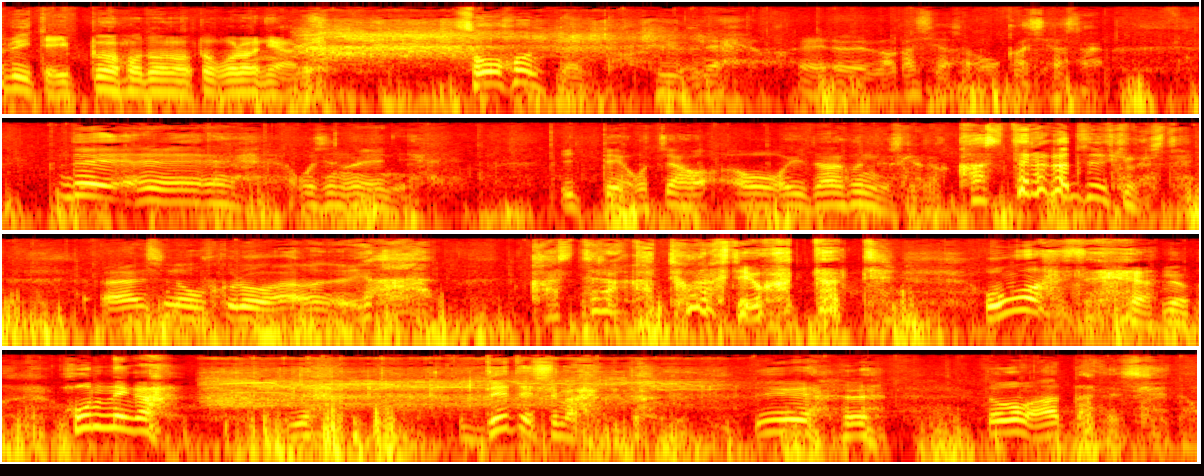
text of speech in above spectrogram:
歩いて1分ほどのところにある総本店というね、えー、和菓子屋さんお菓子屋さん。で、えー、おじの家に行ってお茶をいただくんですけどカステラが出てきまして。私のおふくろは「いやカステラ買ってこなくてよかった」って思わずねあの本音が出てしまうというとこもあったんですけど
